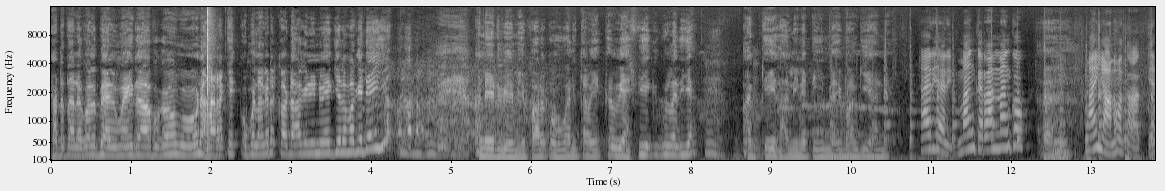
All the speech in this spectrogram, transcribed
රට තනකොළ බැල්මයි දාපු ගමන් ඕන හරකෙක් ඔබ ළඟට කඩාගෙන ඉන්නවා කියලා මගේ දෙයියෝ. අනේ දුවේ මේ පාර කොහොම හරි තව එක වැස්සිය විකුල්ලා දියා. අතේ සල්ලි නැති හින්දායි මං කියන්නේ. හරි හරි මං කරන්නම්කෝ මං යනවා තාත්තේ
